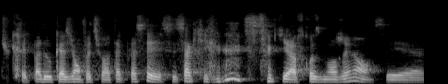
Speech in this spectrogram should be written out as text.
tu crées pas d'occasion en fait sur attaque placée. C'est ça qui est, affreusement gênant. C'est euh,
